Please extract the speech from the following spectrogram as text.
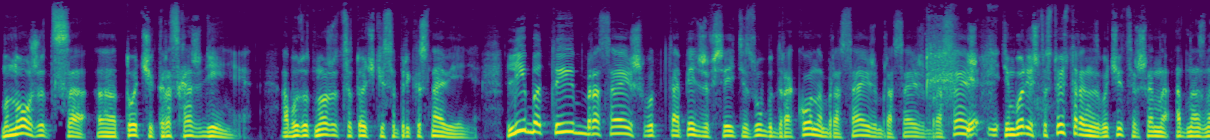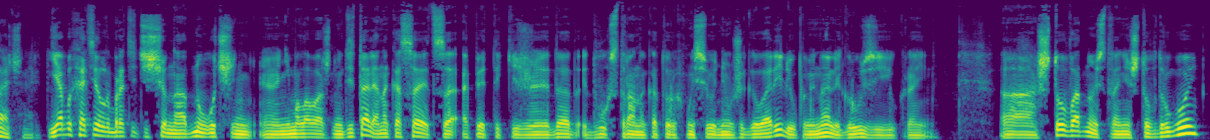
множиться э, точек расхождения, а будут множиться точки соприкосновения. Либо ты бросаешь, вот опять же, все эти зубы дракона, бросаешь, бросаешь, бросаешь. Я, Тем более, что с той стороны звучит совершенно однозначно. Я бы хотел обратить еще на одну очень э, немаловажную деталь. Она касается, опять-таки же, да, двух стран, о которых мы сегодня уже говорили, упоминали, Грузии и Украины. А, что в одной стране, что в другой –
